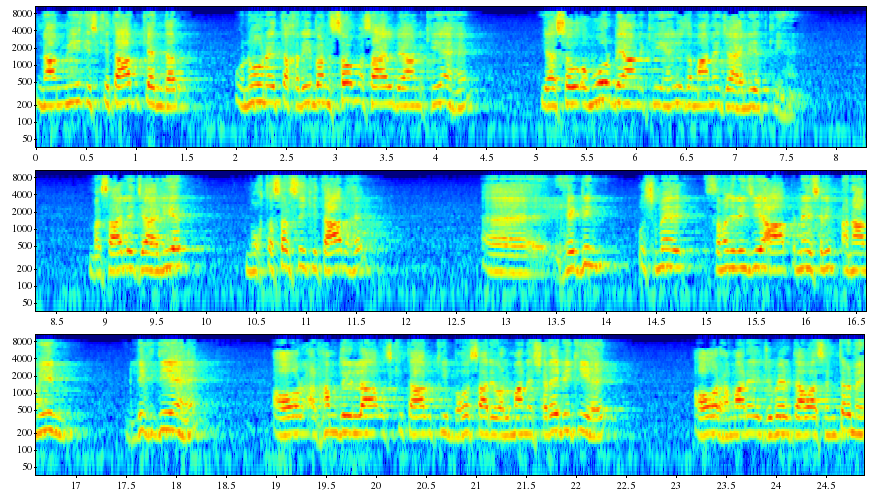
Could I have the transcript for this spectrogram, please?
نامی، اس کتاب کے اندر انہوں نے تقریباً سو مسائل بیان کیے ہیں یا سو امور بیان کیے ہیں جو زمانے جاہلیت کی ہیں۔ مسائل جاہلیت مختصر سی کتاب ہے۔ ہیڈنگ، اس میں سمجھ لیجیے آپ نے صرف انامین لکھ دیے ہیں اور الحمد اس کتاب کی بہت سارے علماء نے شرح بھی کی ہے۔ اور ہمارے جبیر دعوی سینٹر میں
